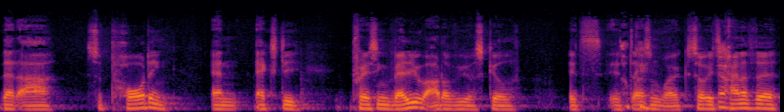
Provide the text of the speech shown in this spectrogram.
that are supporting and actually pressing value out of your skill, it's it Okay. doesn't work. So it's Yeah. kind of the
